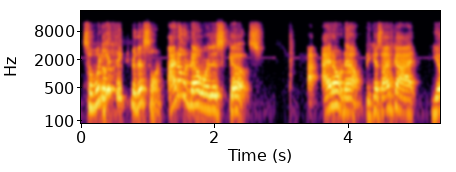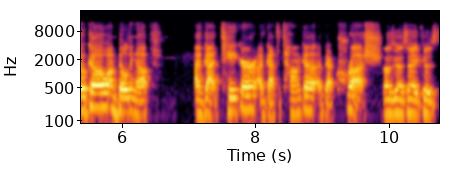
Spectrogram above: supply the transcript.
So what do you think for this one? I don't know where this goes. I, I don't know because I've got Yoko. I'm building up. I've got Taker, I've got Tatanka, I've got Crush. I was gonna say because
